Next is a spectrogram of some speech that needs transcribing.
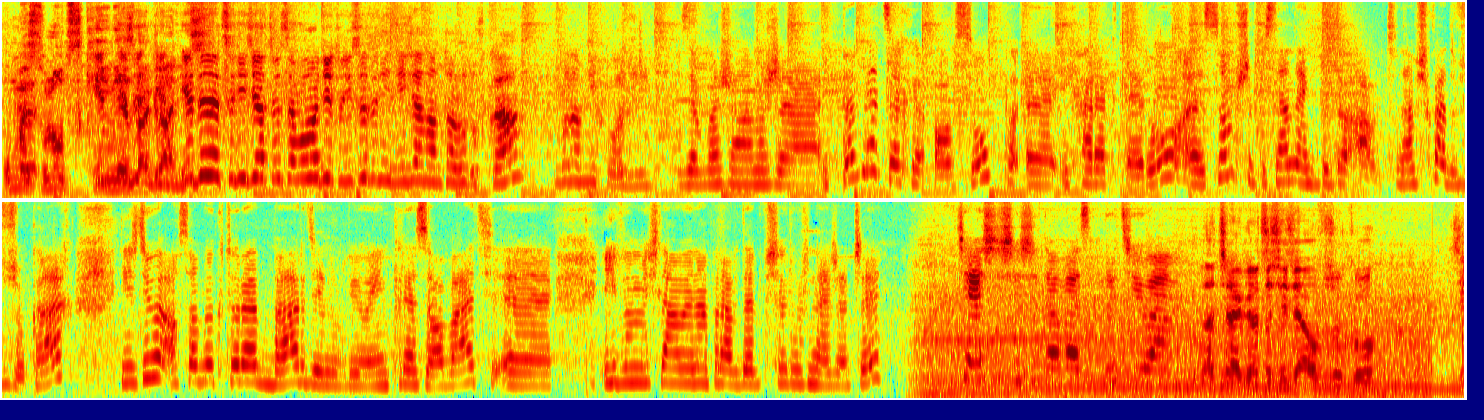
Umysł ludzki nie zna granic. Jedyne co nie działa w tym samochodzie, to niestety nie, nie działa nam ta lodówka, bo nam nie chłodzi. Zauważyłam, że pewne cechy osób e, i charakteru e, są przypisane jakby do aut. Na przykład w Żukach jeździły osoby, które bardziej lubiły imprezować e, i wymyślały naprawdę przeróżne rzeczy. Cieszę się, że do Was wróciłam. Dlaczego? Co się działo w Żuku? Co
